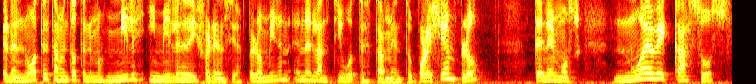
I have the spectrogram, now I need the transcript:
en el Nuevo Testamento tenemos miles y miles de diferencias, pero miren en el Antiguo Testamento. Por ejemplo, tenemos nueve casos,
